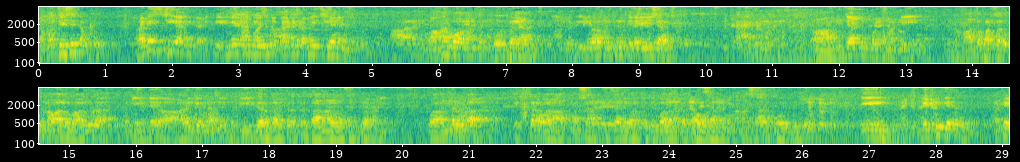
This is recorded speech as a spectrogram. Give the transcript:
నమోదు చేసేటప్పుడు రమేష్ జీ అని అంటాడు ఇప్పుడు ఎనిమిది అంటే రమేష్ జీ అని అంటారు అలాంటి మహానుభావులందరినీ చెప్పి ఇదివరకు మిత్రులు తెలియజేశారు. విద్యార్థులు కొంతమంది మాతో పాటు చదువుకున్న వాళ్ళు వాళ్ళు కూడా కొన్ని ఎన్నో ఆరోగ్యమో లేకపోతే ఇతర ఇతరత్ర కారణాల వల్ల చనిపోయారని వారందరూ కూడా ఎక్కడ వాళ్ళ ఆత్మ శాంతించాలి వాళ్ళ కుటుంబాలంతా బాగుండాలని మనసారా కోరుకుంటూ ఈ గెట్ టుగెదర్ అంటే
